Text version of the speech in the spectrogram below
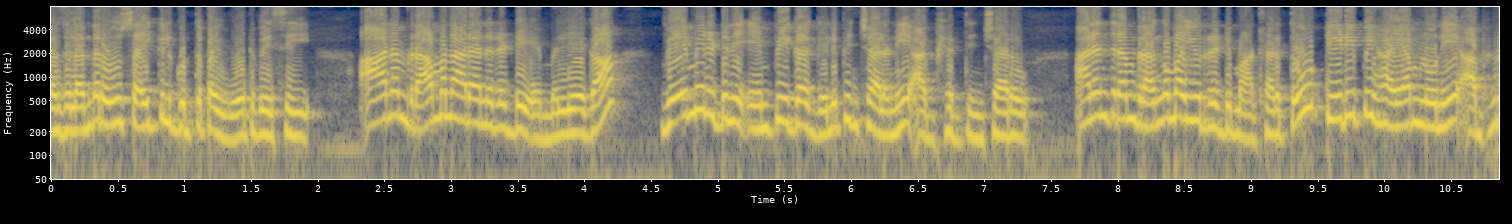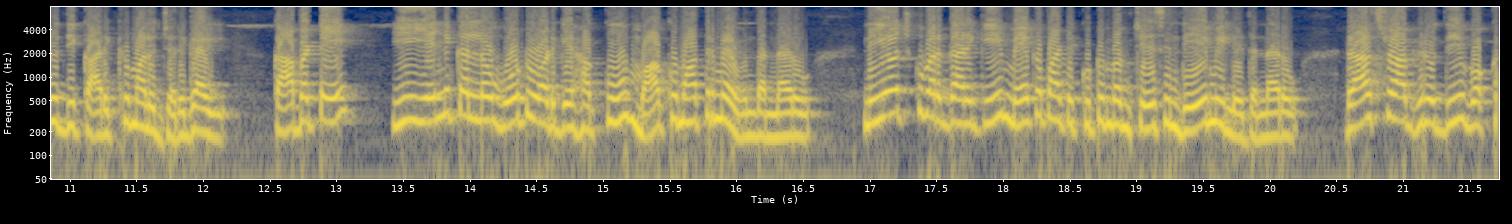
ప్రజలందరూ సైకిల్ గుర్తుపై ఓటు వేసి ఆనం రామనారాయణ రెడ్డి ఎమ్మెల్యేగా వేమిరెడ్డిని ఎంపీగా గెలిపించాలని అభ్యర్థించారు. అనంతరం రంగమయూర్ రెడ్డి మాట్లాడుతూ టీడీపీ హయాంలోనే అభివృద్ధి కార్యక్రమాలు జరిగాయి. కాబట్టే ఈ ఎన్నికల్లో ఓటు అడిగే హక్కు మాకు మాత్రమే ఉందన్నారు. నియోజకవర్గానికి మేకపాటి కుటుంబం చేసింది ఏమీ లేదన్నారు. రాష్ట్ర అభివృద్ధి ఒక్క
